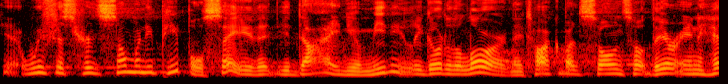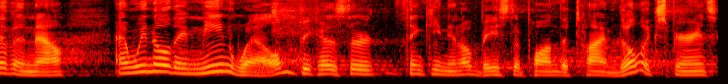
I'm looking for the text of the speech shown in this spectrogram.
yeah, we've just heard so many people say that you die and you immediately go to the Lord, and they talk about so and so, they're in heaven now. And we know they mean well because they're thinking, you know, based upon the time they'll experience,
